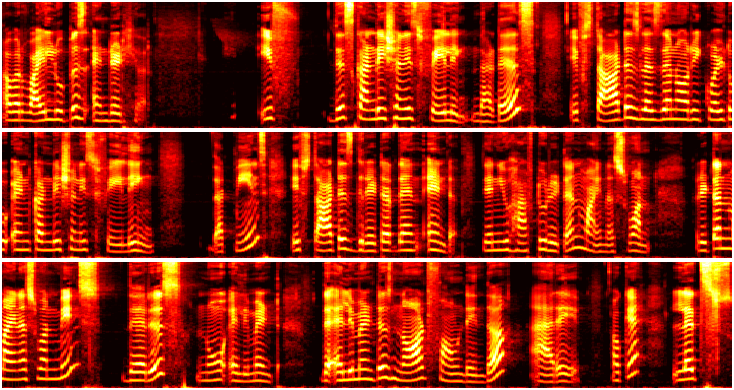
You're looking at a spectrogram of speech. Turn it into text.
Our while loop is ended here. If this condition is failing. That is if start is less than or equal to end condition is failing. That means if start is greater than end then you have to return minus 1 return minus 1 means there is no element. The element is not found in the array. Okay? Let's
